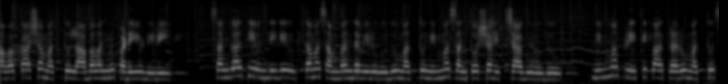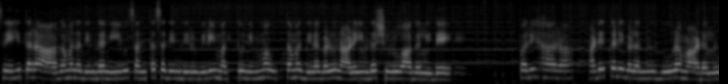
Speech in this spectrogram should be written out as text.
ಅವಕಾಶ ಮತ್ತು ಲಾಭವನ್ನು ಪಡೆಯುವಿರಿ. ಸಂಗಾತಿಯೊಂದಿಗೆ ಉತ್ತಮ ಸಂಬಂಧವಿರುವುದು ಮತ್ತು ನಿಮ್ಮ ಸಂತೋಷ ಹೆಚ್ಚಾಗುವುದು. ನಿಮ್ಮ ಪ್ರೀತಿಪಾತ್ರರು ಮತ್ತು ಸ್ನೇಹಿತರ ಆಗಮನದಿಂದ ನೀವು ಸಂತಸದಿಂದಿರುವಿರಿ ಮತ್ತು ನಿಮ್ಮ ಉತ್ತಮ ದಿನಗಳು ನಾಳೆಯಿಂದ ಶುರುವಾಗಲಿದೆ. ಪರಿಹಾರ, ಅಡೆತಡೆಗಳನ್ನು ದೂರ ಮಾಡಲು,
